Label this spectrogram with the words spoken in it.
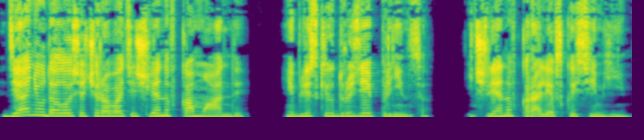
Диане удалось очаровать и членов команды, и близких друзей принца, и членов королевской семьи.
